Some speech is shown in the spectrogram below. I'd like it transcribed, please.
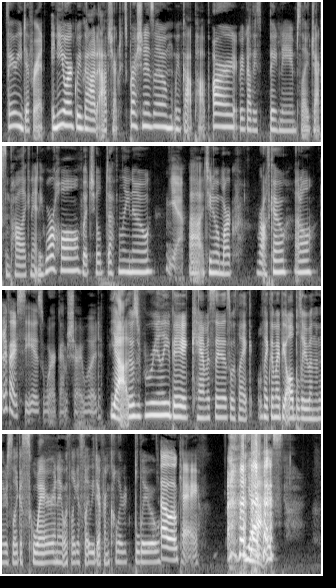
very different. In New York, we've got abstract expressionism, we've got pop art, we've got these big names like Jackson Pollock and Andy Warhol, which you'll definitely know. Yeah. Uh, do you know Mark Rothko at all? If I see his work, I'm sure I would. Yeah, those really big canvases with like like they might be all blue and then there's like a square in it with like a slightly different colored blue. Oh, okay. yeah, it's.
